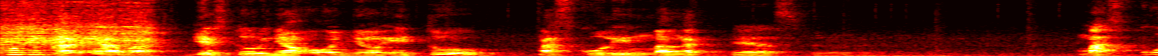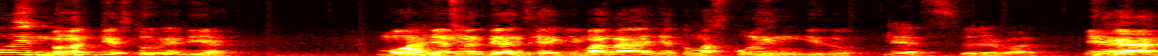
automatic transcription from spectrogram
Aku sukanya apa? Gesturnya Onyo itu maskulin banget. Yes. Maskulin banget gesturnya dia. Mau dia ngedance kayak gimana aja tuh maskulin gitu. Yes, benar banget. Iya kan?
